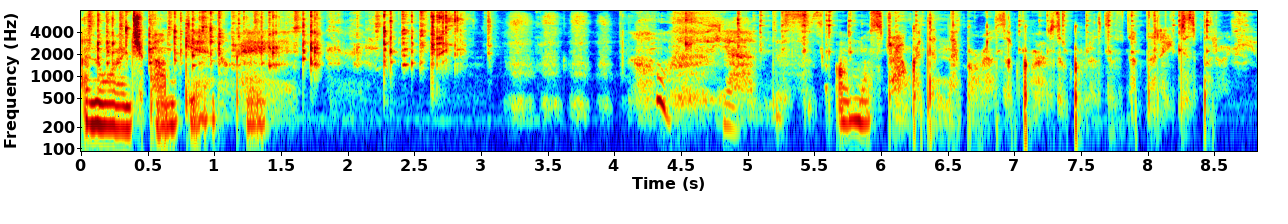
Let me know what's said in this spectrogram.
an orange pumpkin, okay? Oh, yeah, this is almost stronger than the corrosive, corrosive, corrosive stuff that I just put on you.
